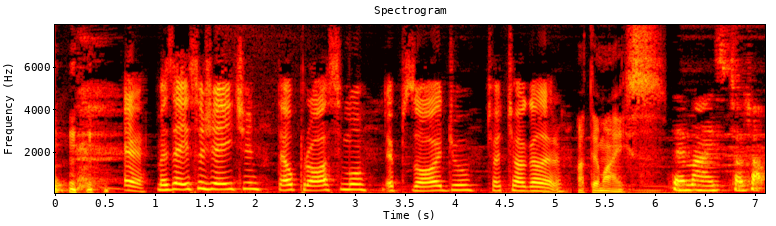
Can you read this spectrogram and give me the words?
é, mas é isso, gente. Até o próximo episódio. Tchau, tchau, galera. Até mais. Até mais. Tchau, tchau.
